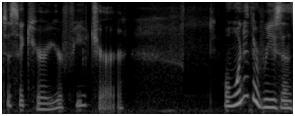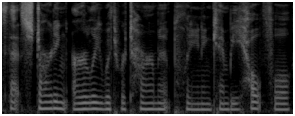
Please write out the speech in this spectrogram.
to secure your future? Well, one of the reasons that starting early with retirement planning can be helpful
